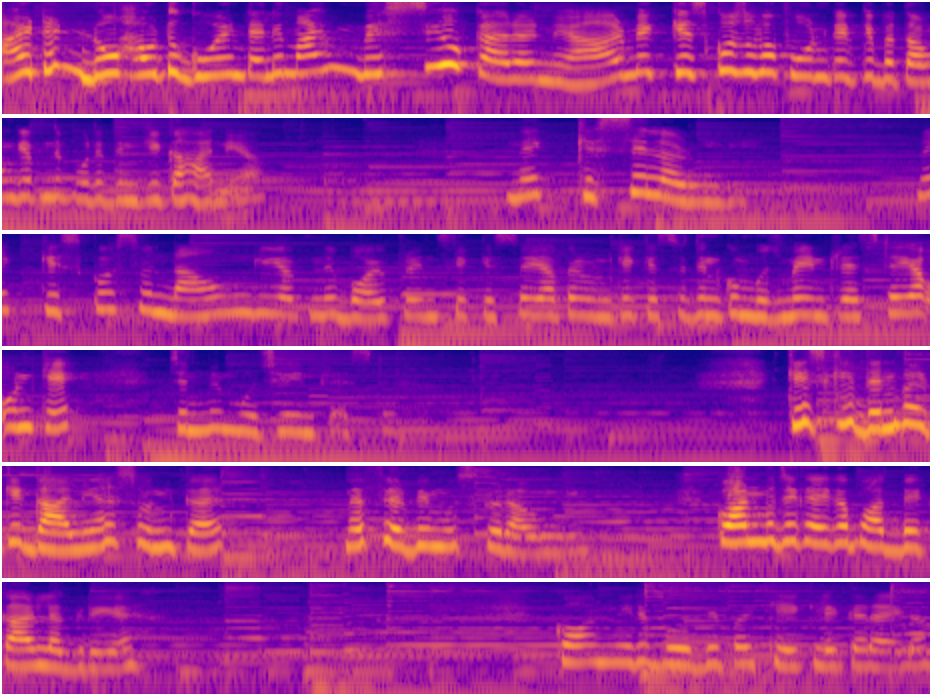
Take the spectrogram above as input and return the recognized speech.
I didn't know how to go and tell him I miss you Karan यार। मैं किसको सुबह फ़ोन करके बताऊँगी अपने पूरे दिन की कहानियाँ? मैं किससे लड़ूँगी? मैं किसको सुनाऊँगी अपने बॉयफ्रेंड्स के किस्से या फिर उनके किस्से जिनको मुझमें इंटरेस्ट है या उनके जिनमें मुझे इंटरेस्ट है? किसकी दिन भर की गालियाँ सुनकर मैं फिर भी मुस्कुराऊँगी? कौन मुझे कहेगा बहुत बेकार लग रही है? कौन मेरे बर्थडे पर केक लेकर आएगा?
